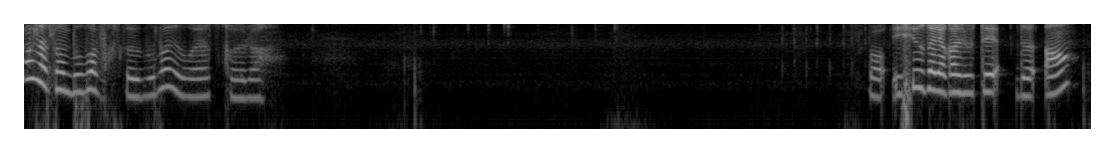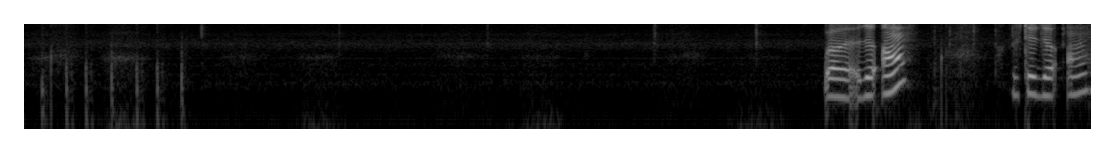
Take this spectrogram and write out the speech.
Moi, j'attends Boba parce que Boba devrait être là. Bon, ici, vous allez rajouter de 1. Voilà, de 1. Rajouter de 1.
